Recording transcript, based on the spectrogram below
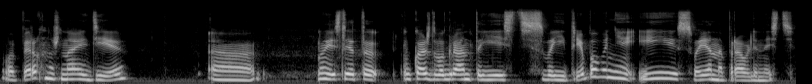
Во-первых, нужна идея. А, Ну, если это у каждого гранта есть свои требования и своя направленность.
